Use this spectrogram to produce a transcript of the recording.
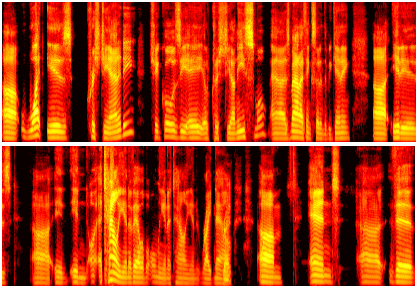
uh, What is Christianity? Che cos'è il cristianismo? As Matt, I think, said in the beginning, uh, it is uh, in, in, uh, Italian, available only in Italian right now. Right. Um, and uh, the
